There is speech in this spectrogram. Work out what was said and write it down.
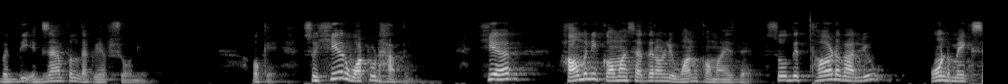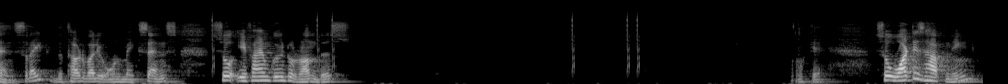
with the example that we have shown you. Okay, so here what would happen? Here, how many commas are there? Only one comma is there. So the third value won't make sense, right? The third value won't make sense. So if I am going to run this, okay. So what is happening?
